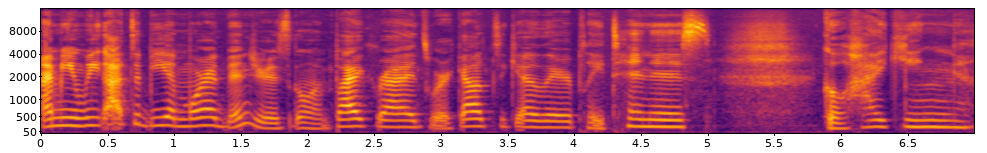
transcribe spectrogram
I mean, we got to be more adventurous, go on bike rides, work out together, play tennis, go hiking, and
